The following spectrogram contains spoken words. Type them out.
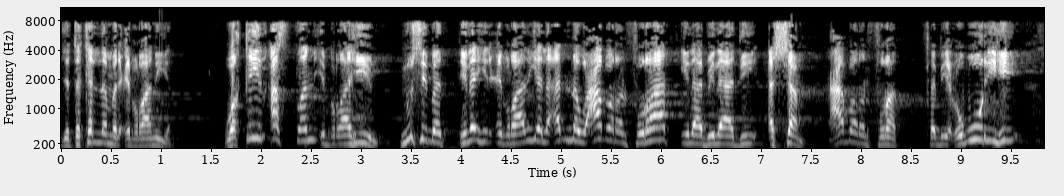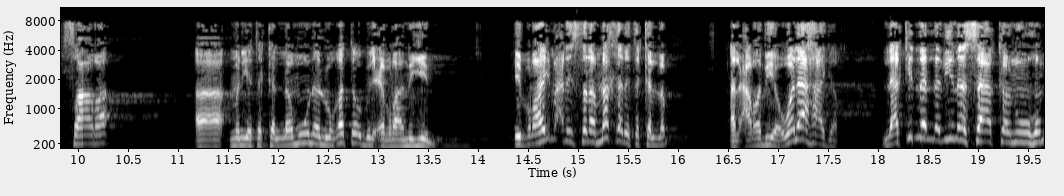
يتكلم العبرانية. وقيل أصلا إبراهيم نسبت إليه العبرانية لأنه عبر الفرات إلى بلاد الشام. عبر الفرات. فبعبوره صار من يتكلمون لغته بالعبرانيين. إبراهيم عليه السلام ما كان يتكلم العربية ولا هاجر. لكن الذين ساكنوهم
